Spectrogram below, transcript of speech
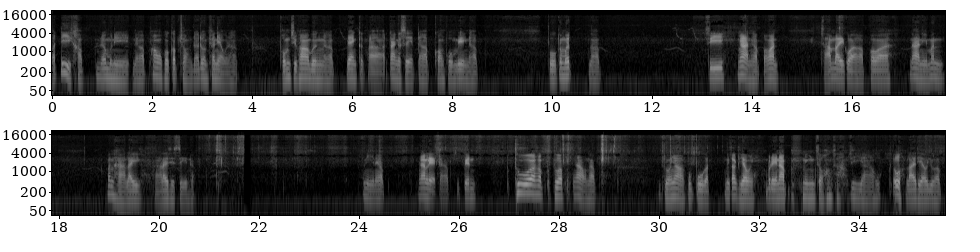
วัสดีครับแล้วมือนี้นะครับเฮามาพบกับช่องดาโดมชาแนลนะครับ ผมสิพามาเบิงนะครับแปลงการเกษตรนะครับของผมเองนะครับ ปลูกทั้งหมดนะครับสี่งานครับ ประมาณสามไร่กว่าครับ เพราะว่าหน้านี้มันมันหาไรหาไรเศษๆครับอันนี้นะครับ งานแรกนะครับสิเป็นปักทั่วครับปักทั่วฝักเงานะครับ ปักทั่วเงาผมปลูกกับนี่จักเทียวนี่บ่ได้นับหนึ่งสองสามสี่ห้าหกโอ้ลายแถวอยู่ครับ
